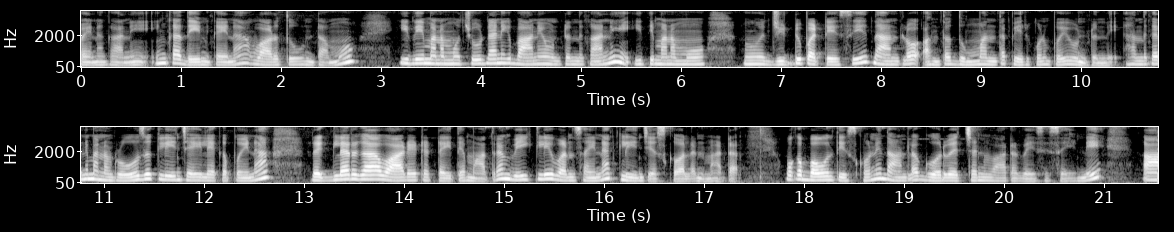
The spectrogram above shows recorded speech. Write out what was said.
పైన కానీ ఇంకా దేనికైనా వాడుతూ ఉంటాము. ఇది మనము చూడడానికి బాగానే ఉంటుంది కానీ ఇది మనము జిడ్డు పట్టేసి దాంట్లో అంత దుమ్మంతా పేరుకొని పోయి ఉంటుంది. అందుకని మనం రోజు క్లీన్ చేయలేకపోయినా రెగ్యులర్గా వాడేటట్టు అయితే మాత్రం వీక్లీ వన్స్ అయినా క్లీన్ చేసుకోవాలన్నమాట. ఒక బౌల్ తీసుకొని దాంట్లో గోరువెచ్చని వాటర్ వేసేసేయండి. ఆ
